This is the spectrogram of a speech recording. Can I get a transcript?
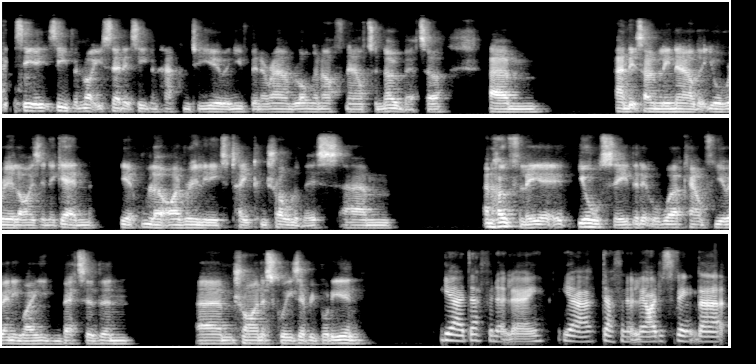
it's, it's even like you said, it's even happened to you, and you've been around long enough now to know better. Um, and it's only now that you're realizing again, yeah, look, I really need to take control of this. Um, and hopefully, it, you'll see that it will work out for you anyway, even better than um, trying to squeeze everybody in. Yeah, definitely. Yeah, definitely. I just think that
